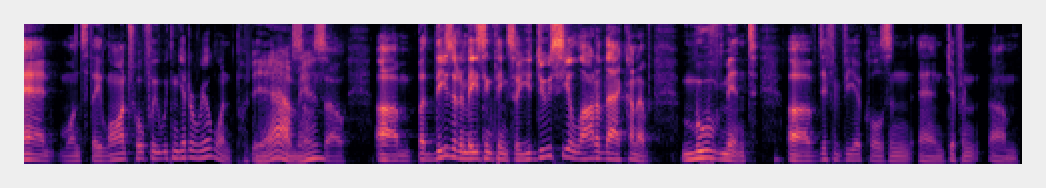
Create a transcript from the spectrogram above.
And once they launch, hopefully we can get a real one put in. Yeah, also. man. So, um, but these are amazing things. So you do see a lot of that kind of movement of different vehicles and and different um,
